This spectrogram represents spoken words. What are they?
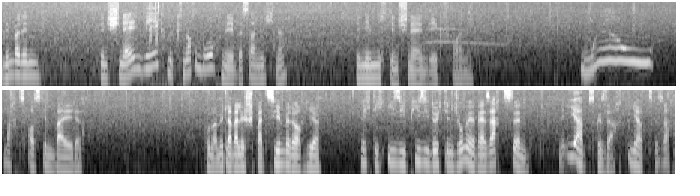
Nehmen wir den, den schnellen Weg mit Knochenbruch? Nee, besser nicht, ne? Wir nehmen nicht den schnellen Weg, Freunde. Wow. Macht's aus dem Walde. Guck mal, mittlerweile spazieren wir doch hier richtig easy peasy durch den Dschungel. Wer sagt's denn? Na, ihr habt's gesagt. Ihr habt's gesagt.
